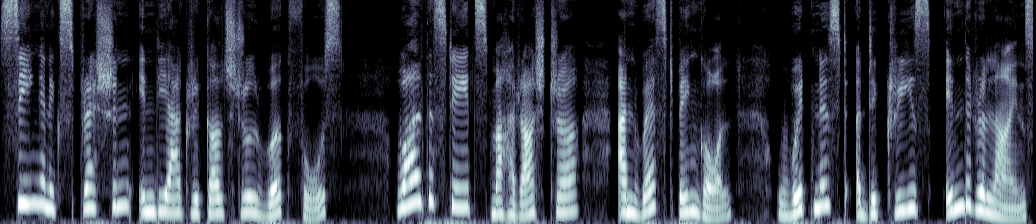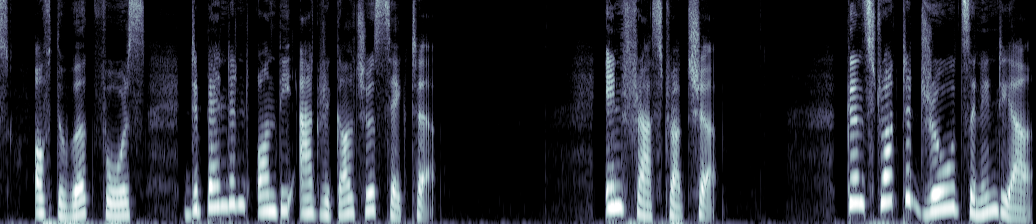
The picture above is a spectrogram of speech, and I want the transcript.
seeing an expression in the agricultural workforce, while the states Maharashtra and West Bengal witnessed a decrease in the reliance of the workforce dependent on the agriculture sector. Infrastructure Constructed roads in India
